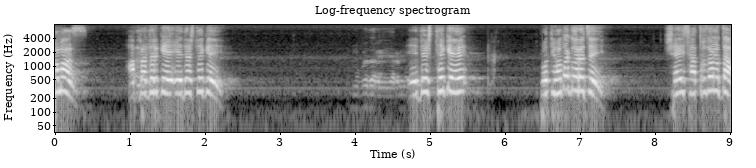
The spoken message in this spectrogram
সমাজ আপনাদেরকে এই দেশ থেকে এই দেশ থেকে প্রতিহত করেছে। সেই ছাত্র জনতা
